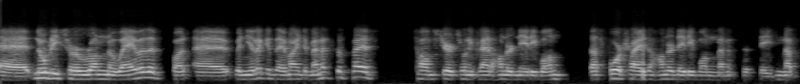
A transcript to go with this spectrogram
uh, nobody's sort of running away with it. But uh, when you look at the amount of minutes they've played, Tom Stewart's only played 181. That's four tries, 181 minutes this season. That's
